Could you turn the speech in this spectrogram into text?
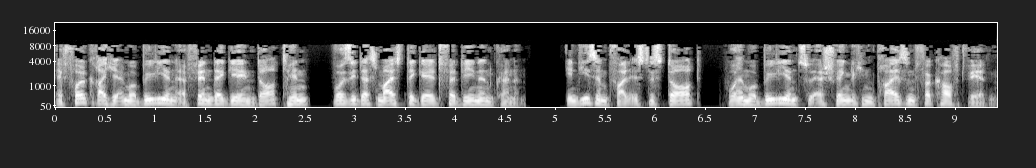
Erfolgreiche Immobilienerfinder gehen dorthin, wo sie das meiste Geld verdienen können. In diesem Fall ist es dort, wo Immobilien zu erschwinglichen Preisen verkauft werden.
